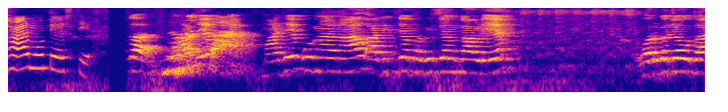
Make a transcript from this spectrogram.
फार मोठे असते. माझे माझे पूर्ण नाव आदित्य भगीचंद कावडे वर्ग चौथा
